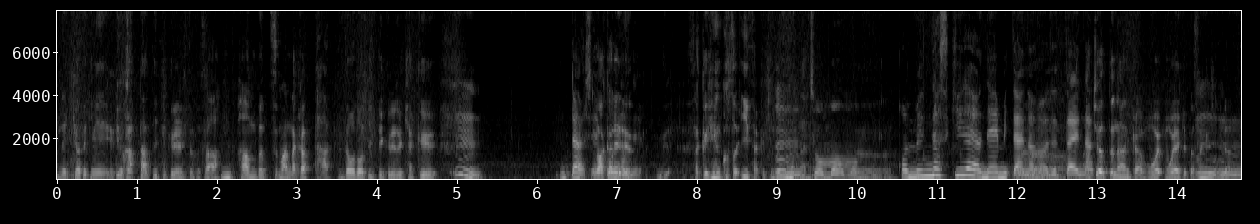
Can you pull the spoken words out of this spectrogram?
熱狂的に良かったって言ってくれる人とさ、うん。半分つまんなかったって堂々と言ってくれる客うん。だから分かれる、ね作品こそいい作品だと思うね、うんそう思う思う、うん。これみんな好きだよねみたいなのは絶対なく。うんちょっとなんかぼぼやけた作品だ、うん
